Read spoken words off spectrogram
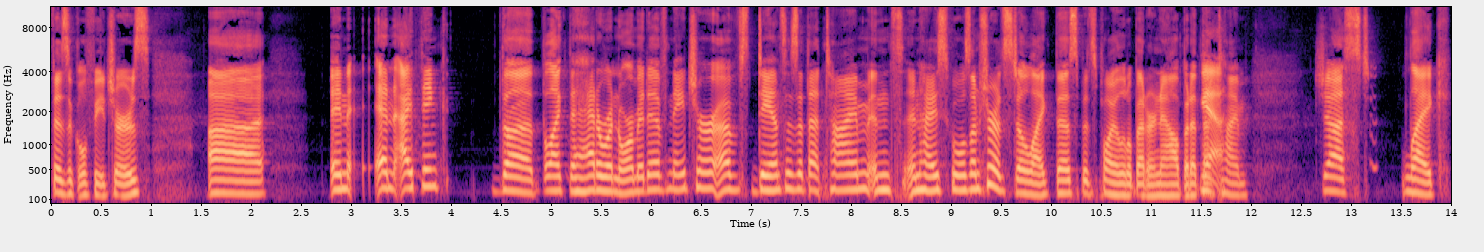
physical features. Uh, and and I think the like the heteronormative nature of dances at that time in in high schools. I'm sure it's still like this, but it's probably a little better now. But at that Yeah. time, just like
